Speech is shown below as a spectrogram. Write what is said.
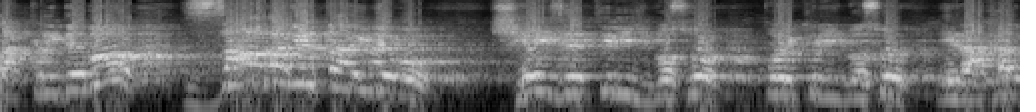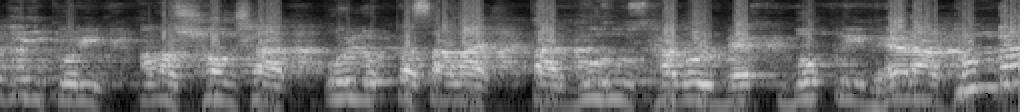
চাকরি দেব, যা লাগে তাই দেব। সেই যে তিরিশ বছর, পঁয়ত্রিশ বছর এই রাখালগিরি করি, আমার সংসার, ওই লোকটা চালায়, তার গরু, ছাগল বকরি, ভেড়া, দুম্বা,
